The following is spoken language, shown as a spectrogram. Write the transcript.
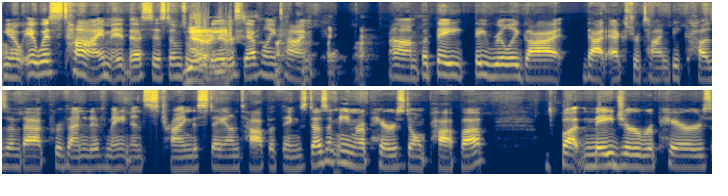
you know, it was time. It, the systems were, yeah, yeah. it was definitely time. um, but they they really got that extra time because of that preventative maintenance, trying to stay on top of things. Doesn't mean repairs don't pop up, but major repairs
